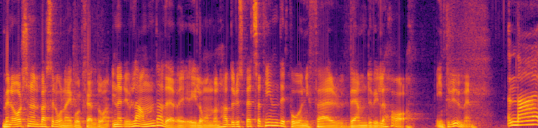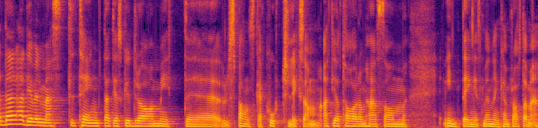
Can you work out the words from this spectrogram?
Men Arsenal-Barcelona igår kväll då. När du landade i London, hade du spetsat in dig på ungefär vem du ville ha intervju med? Nej, där hade jag väl mest tänkt att jag skulle dra mitt eh, spanska kort. Liksom. Att jag tar de här som inte engelsmännen kan prata med,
